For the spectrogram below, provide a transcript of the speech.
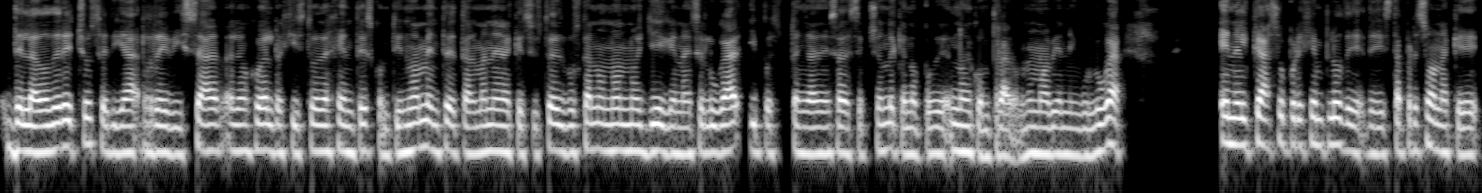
del lado derecho sería revisar a lo mejor el registro de agentes continuamente de tal manera que si ustedes buscan uno no lleguen a ese lugar y pues tengan esa decepción de que no, no encontraron, no, no había ningún lugar. En el caso, por ejemplo, de, de esta persona que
